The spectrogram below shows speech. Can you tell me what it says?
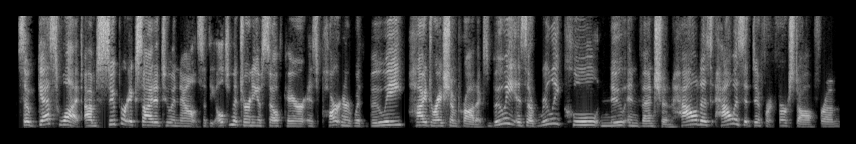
So, guess what? I'm super excited to announce that the Ultimate Journey of Self Care is partnered with Buoy Hydration Products. Buoy is a really cool new invention. How does how is it different? First off, from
